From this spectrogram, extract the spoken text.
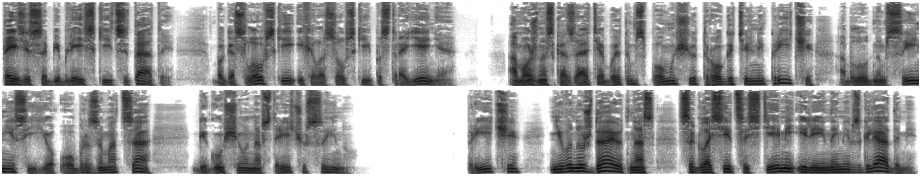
тезиса библейские цитаты, богословские и философские построения, а можно сказать об этом с помощью трогательной притчи о блудном сыне с ее образом отца, бегущего навстречу сыну. Притчи не вынуждают нас согласиться с теми или иными взглядами,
